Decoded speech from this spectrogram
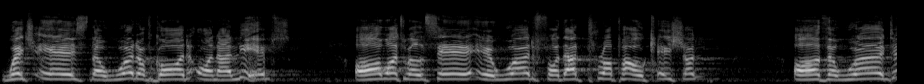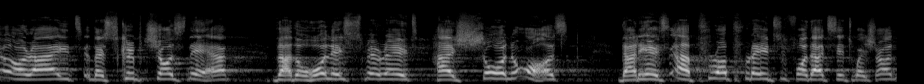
which is the word of God on our lips, or what we'll say a word for that proper occasion, or the word, all right, the scriptures there that the Holy Spirit has shown us that is appropriate for that situation,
